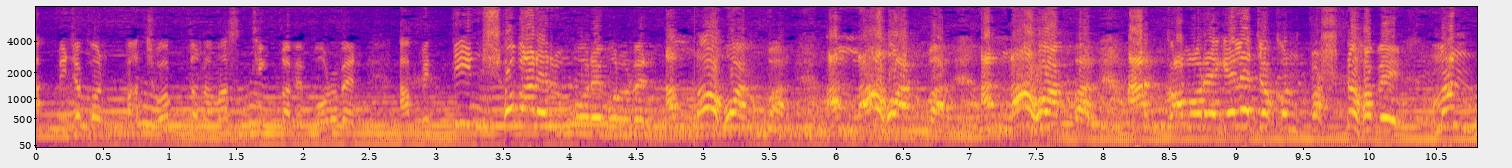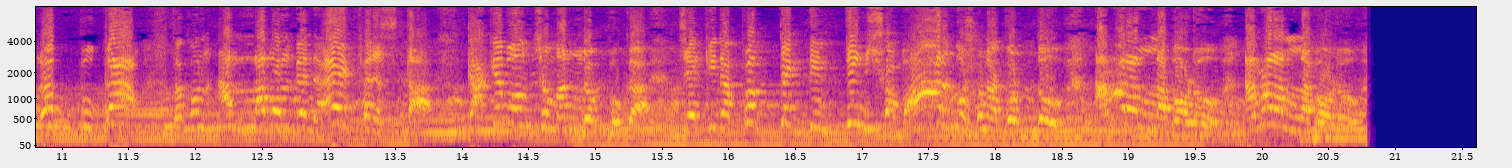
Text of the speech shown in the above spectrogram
আপনি যখন পাঁচ ওয়াক্ত নামাজ ঠিকভাবে পড়বেন, আপনি তিনশো বারের উপরে বলবেন, আল্লাহ আকবার আল্লাহ আকবার আল্লাহ আকবার। আর কবরে গেলে যখন প্রশ্ন হবে, মান রব্বুকা? তখন আল্লাহ বলবেন, এই ফেরেস্তা কাকে বলছো মান রব্বুকা? যে কিনা প্রত্যেক দিন তিনশো বার ঘোষণা করতো, আমার আল্লাহ বড়, আমার আল্লাহ বড়।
